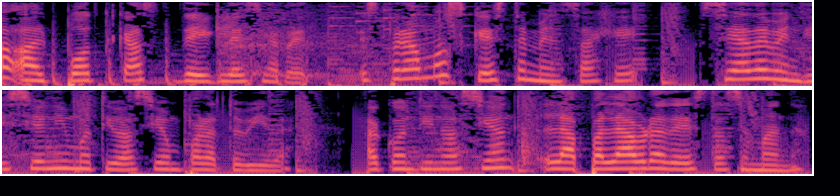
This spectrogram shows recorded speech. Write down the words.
al podcast de Iglesia Red. Esperamos que este mensaje sea de bendición y motivación para tu vida. A continuación, la palabra de esta semana.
